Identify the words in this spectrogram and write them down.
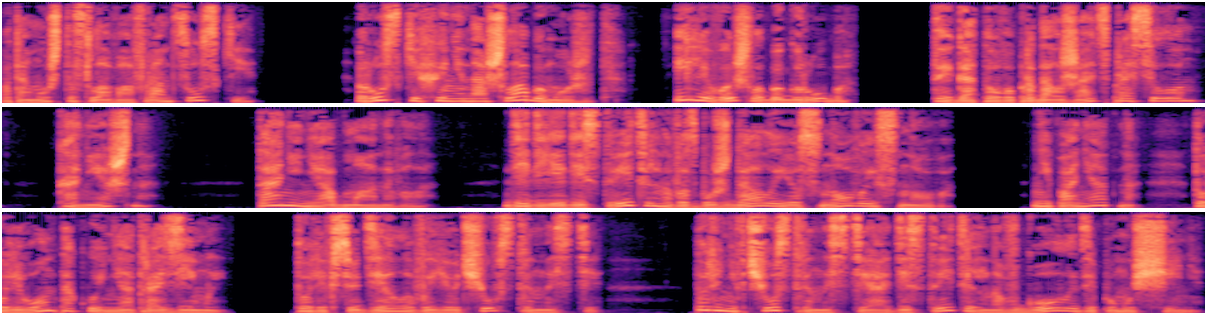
Потому что слова французские. Русских и не нашла бы, может. Или вышло бы грубо. «Ты готова продолжать?» — спросил он. «Конечно». Таня не обманывала. Дидье действительно возбуждал ее снова и снова. Непонятно, то ли он такой неотразимый, то ли все дело в ее чувственности, то ли не в чувственности, а действительно в голоде по мужчине.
